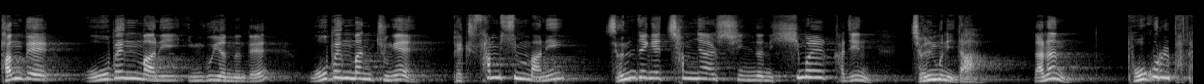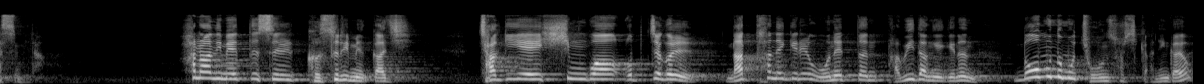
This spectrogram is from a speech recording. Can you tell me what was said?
당대 500만이 인구였는데 500만 중에 130만이 전쟁에 참여할 수 있는 힘을 가진 젊은이다. 라는 보고를 받았습니다. 하나님의 뜻을 거스리면까지 자기의 힘과 업적을 나타내기를 원했던 다윗왕에게는 너무너무 좋은 소식 아닌가요?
